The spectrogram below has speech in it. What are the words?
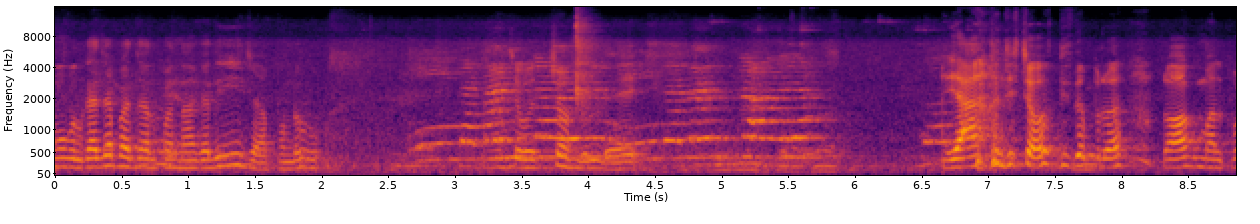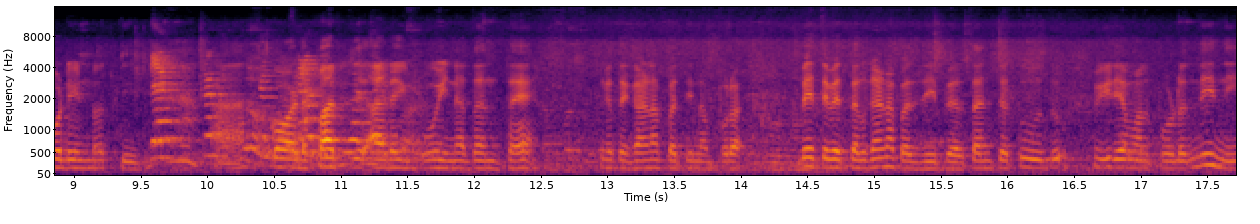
ಮುಗುಲು ಗಜ బజాలు పన్నా ಹಾಪುಂಡು ಆಚೆ ಯಾರು ಯಾಜಿ ಚೌತಿದ ಪ್ರ ರಾಗ್ ಮಲ್ಪೊಡಿ ಒತ್ತಿ ಕೋಡೆ ಪತ್ತಿ ಅಡಗಿ ಪೋಯಿನದಂತೆ ಮತ್ತೆ ಗಣಪತಿನ ಪುರ. ಬೇತೆ ಬೇತಲ್ ಗಣಪತಿ ದೀಪ ತಂಚ ತೂದು ವೀಡಿಯೋ ಮಲ್ಪೊಡೊಂದು ನೀ.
